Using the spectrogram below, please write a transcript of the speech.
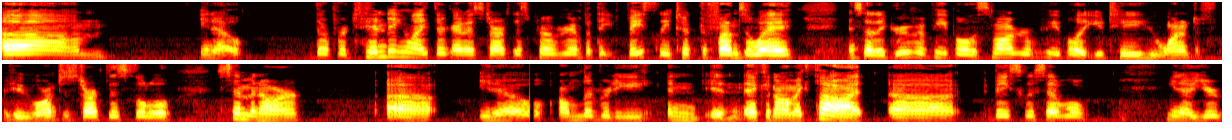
Um, you know, they're pretending like they're going to start this program, but they basically took the funds away. And so the group of people, the small group of people at UT who wanted to who want to start this little seminar, uh, you know, on liberty and, and economic thought, uh, basically said, well, you know, you're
